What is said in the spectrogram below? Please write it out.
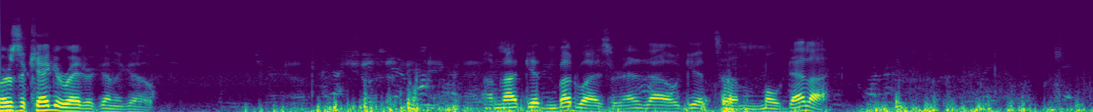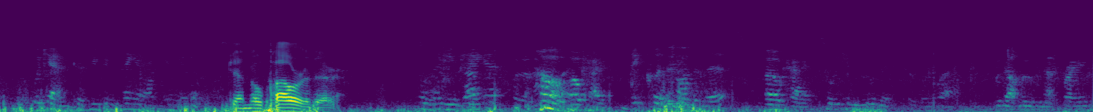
Where's the kegerator gonna go? Show us up using. I'm not getting Budweiser in it. I'll get um, Modelo. We can, cause you can hang it on any of those. Got no power there. So when you hang it, Oh, okay, it clips onto this, okay. so we can move it to the left. Without moving that frame.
